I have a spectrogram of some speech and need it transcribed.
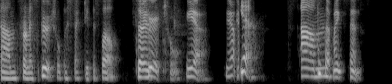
um from a spiritual perspective as well so Spiritual. Yeah. yeah yeah um that makes sense.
